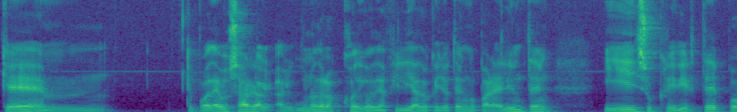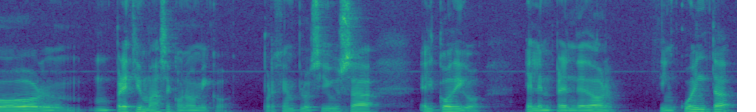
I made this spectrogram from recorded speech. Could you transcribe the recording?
que... Mm, que puedes usar alguno de los códigos de afiliado que yo tengo para Helium 10 y suscribirte por un precio más económico. Por ejemplo, si usas el código el emprendedor 50,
